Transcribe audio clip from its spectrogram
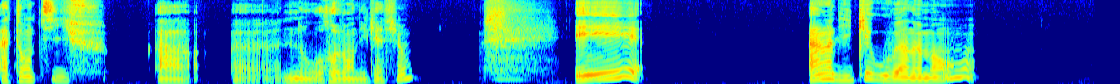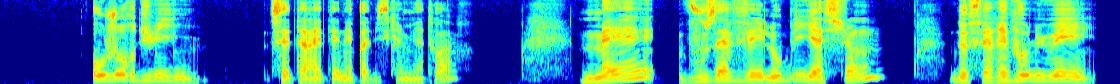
attentif à euh, nos revendications et a indiqué au gouvernement aujourd'hui, cet arrêté n'est pas discriminatoire, mais vous avez l'obligation de faire évoluer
